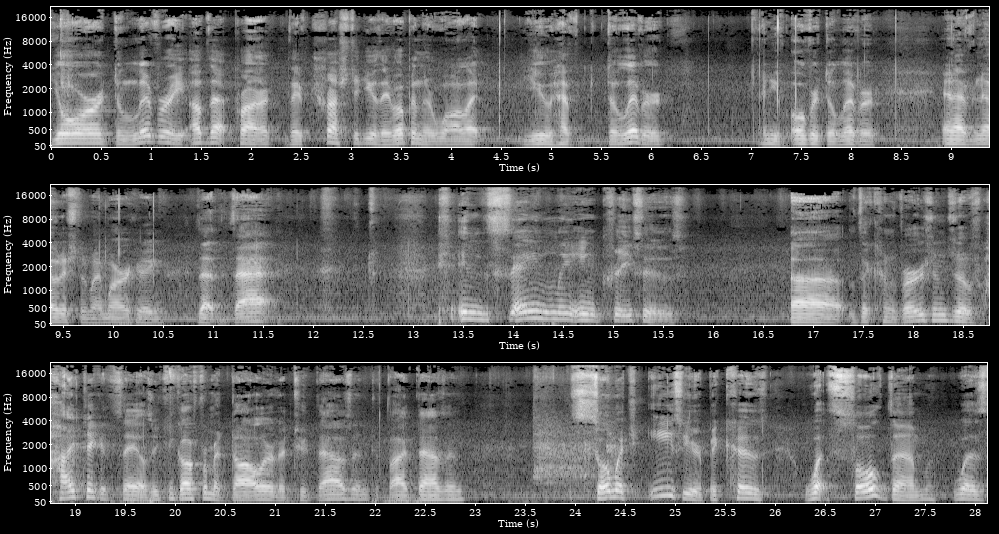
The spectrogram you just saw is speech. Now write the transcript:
your delivery of that product, they've trusted you, they've opened their wallet, you have delivered, and you've over delivered. And I've noticed in my marketing that that insanely increases uh, the conversions of high ticket sales. You can go from a dollar to two thousand to five thousand so much easier because what sold them was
